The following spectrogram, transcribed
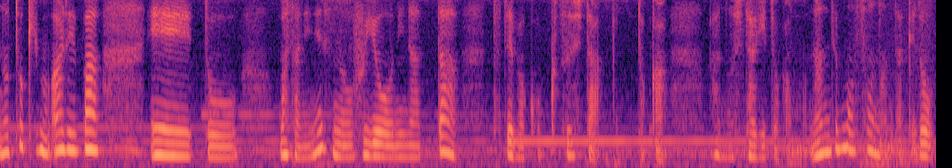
の時もあれば、えーと、まさにねその不要になった例えばこう靴下とかあの下着とかも何でもそうなんだけど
